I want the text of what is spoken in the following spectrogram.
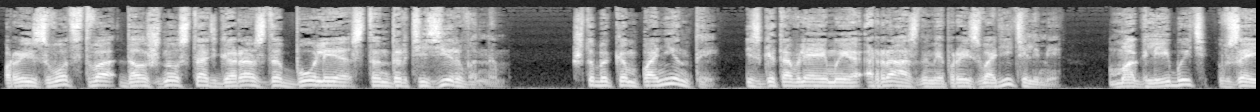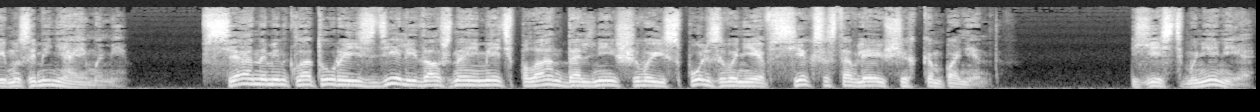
Производство должно стать гораздо более стандартизированным, чтобы компоненты, изготовляемые разными производителями, могли быть взаимозаменяемыми. Вся номенклатура изделий должна иметь план дальнейшего использования всех составляющих компонентов. Есть мнение,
